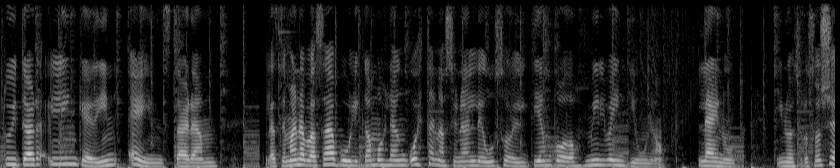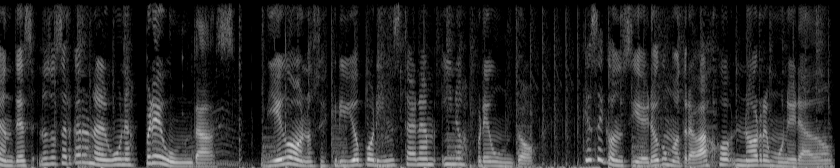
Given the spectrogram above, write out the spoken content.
Twitter, LinkedIn e Instagram. La semana pasada publicamos la encuesta nacional de uso del tiempo 2021, la ENUT, y nuestros oyentes nos acercaron algunas preguntas. Diego nos escribió por Instagram y nos preguntó, ¿qué se consideró como trabajo no remunerado?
